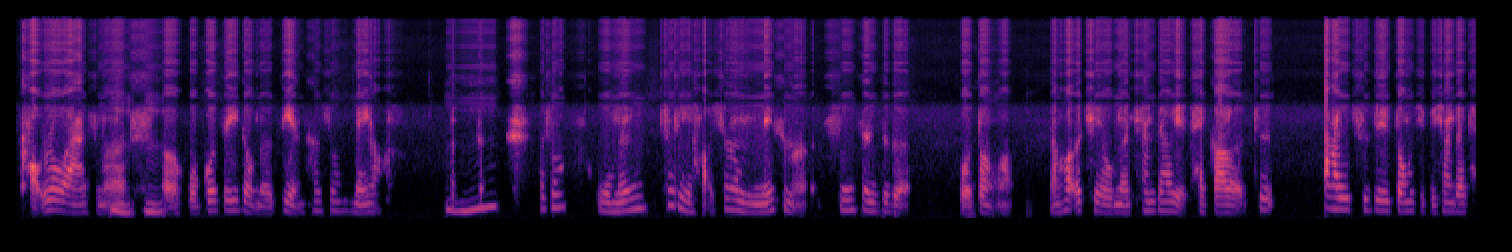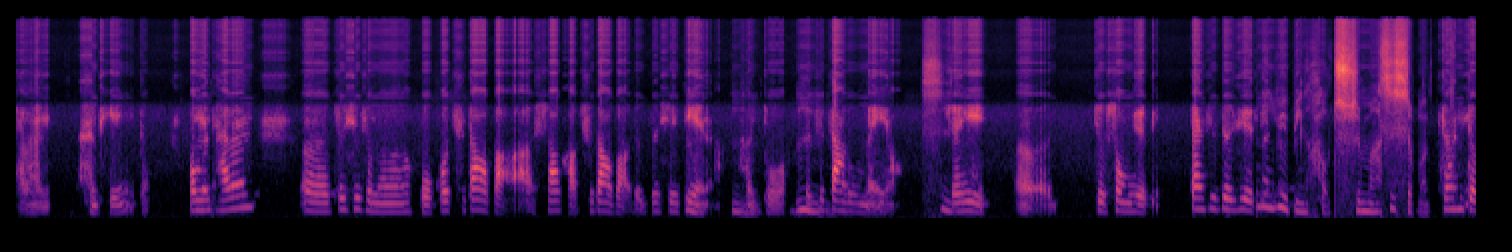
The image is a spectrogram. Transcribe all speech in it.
烤肉啊，什么呃火锅这一种的店？他说没有。嗯，他说我们这里好像没什么兴盛这个活动哦。然后，而且我们的餐标也太高了，这大陆吃这些东西不像在台湾很便宜的。我们台湾。呃，这些什么火锅吃到饱啊，烧烤吃到饱的这些店啊，很多，可是大陆没有，所以呃，就送月饼。但是这月饼，那月饼好吃吗？是什么？真的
